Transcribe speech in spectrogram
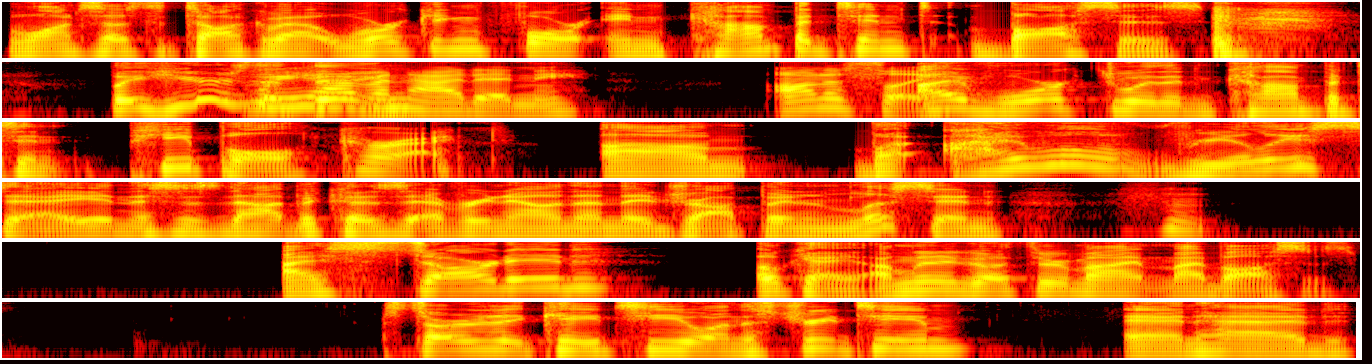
Wants us to talk about working for incompetent bosses. But here's the We thing. haven't had any, honestly. I've worked with incompetent people. Correct. Um, but I will really say, and this is not because every now and then they drop in and listen. I started. Okay, I'm going to go through my my bosses. Started at KTU on the street team and had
